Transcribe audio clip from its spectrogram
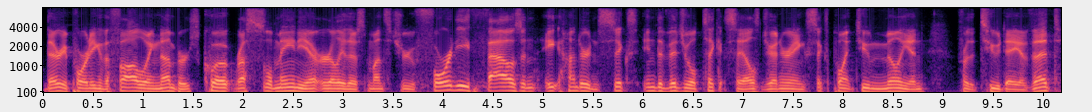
They're reporting the following numbers. Quote, WrestleMania early this month drew 40,806 individual ticket sales, generating 6.2 million for the two-day event.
